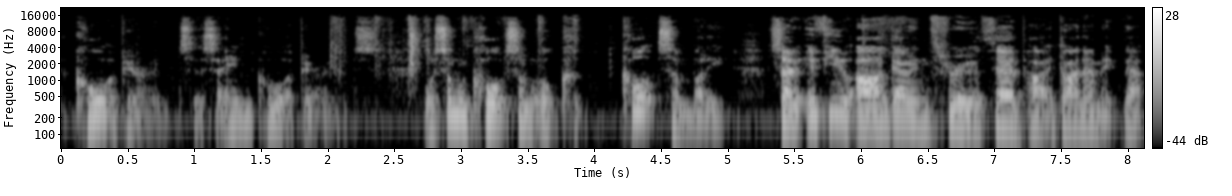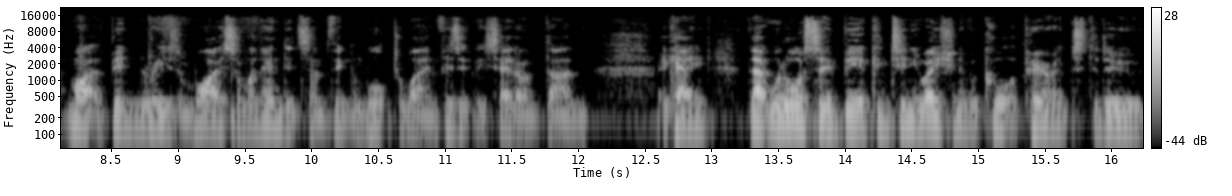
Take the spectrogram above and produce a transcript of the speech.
A court appearance. They're saying court appearance or someone caught some or caught somebody. So if you are going through a third party dynamic, that might have been the reason why someone ended something and walked away and physically said, "I'm done." Okay, that would also be a continuation of a court appearance to do.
